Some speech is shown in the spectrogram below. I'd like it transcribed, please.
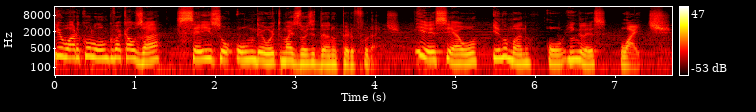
E o arco longo vai causar 6 ou 1d8 mais 2 de dano perfurante. E esse é o inumano, ou em inglês, White.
